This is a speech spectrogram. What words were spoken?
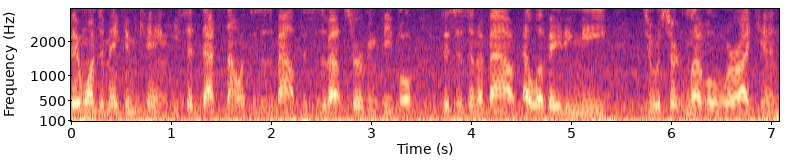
they wanted to make him king he said that's not what this is about this is about serving people this isn't about elevating me to a certain level where I can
